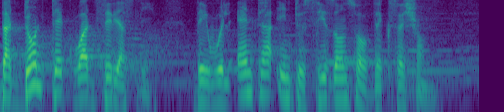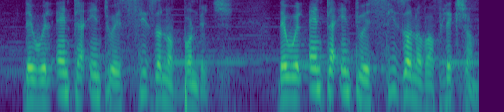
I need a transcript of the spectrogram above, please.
that don't take words seriously, they will enter into seasons of vexation. They will enter into a season of bondage. They will enter into a season of affliction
